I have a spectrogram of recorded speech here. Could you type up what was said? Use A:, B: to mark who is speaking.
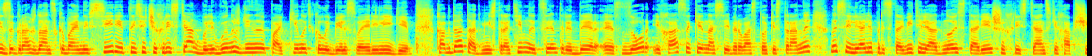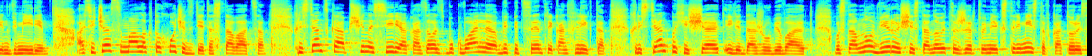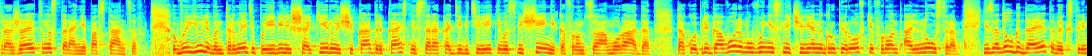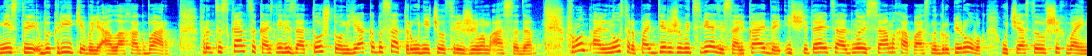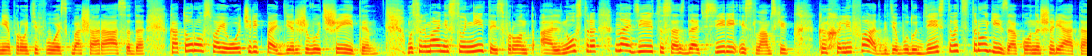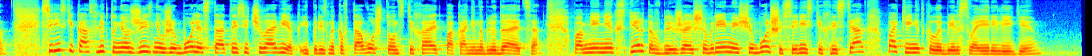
A: Из-за гражданской войны в Сирии тысячи христиан были вынуждены покинуть колыбель своей религии. Когда-то административные центры Дейр-эс-Зор и Хасаки на северо-востоке страны населяли представители одной из старейших христианских общин в мире. А сейчас мало кто хочет здесь оставаться. Христианская община Сирии оказалась буквально в эпицентре конфликта. Христиан похищают или даже убивают. В основном верующие становятся жертвами экстремистов, которые сражаются на стороне повстанцев. В июле в интернете появились шокирующие кадры казни 49-летнего священника Франсуа Мурада. Такой приговор ему вынесли члены группировки «Фронт Аль-Нусра». Незадолго до этого экстремисты выкрикивали «Аллах Акбар». Францисканца казнили за то, что он якобы сотрудничал с режимом Асада. Фронт Аль-Нусра поддерживает связи с Аль-Каидой и считается одной из самых опасных группировок, участвовавших в войне против войск Башара Асада, которого в свою очередь поддерживают шииты. Мусульмане-сунниты из фронта Аль-Нустра надеются создать в Сирии исламский халифат, где будут действовать строгие законы шариата. Сирийский конфликт унес жизни уже более 100 тысяч человек, и признаков того, что он стихает, пока не наблюдается. По мнению экспертов, в ближайшее время еще больше сирийских христиан покинет колыбель своей религии.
